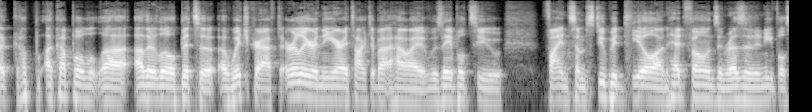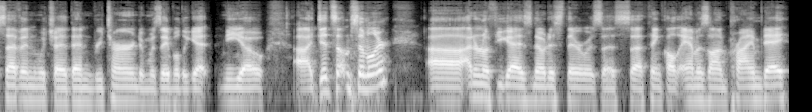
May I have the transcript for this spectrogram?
a couple a couple uh, other little bits of, of witchcraft earlier in the year. I talked about how I was able to find some stupid deal on headphones in Resident Evil Seven, which I then returned and was able to get Nioh. Uh, I did something similar. Uh, I don't know if you guys noticed there was this uh, thing called Amazon Prime Day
